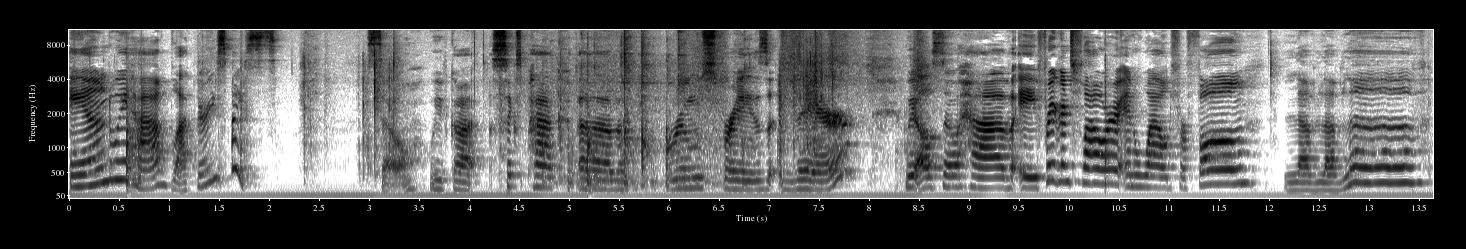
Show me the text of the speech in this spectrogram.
And we have Blackberry Spice. So we've got six pack of room sprays there. We also have a fragrance flower and wild for fall. Love, love, love.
